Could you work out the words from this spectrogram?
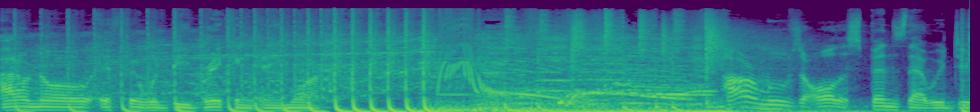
I don't know if it would be breaking anymore. Power moves are all the spins that we do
